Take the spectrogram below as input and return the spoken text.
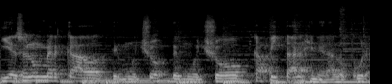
y eso en un mercado de mucho, de mucho capital genera locura.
